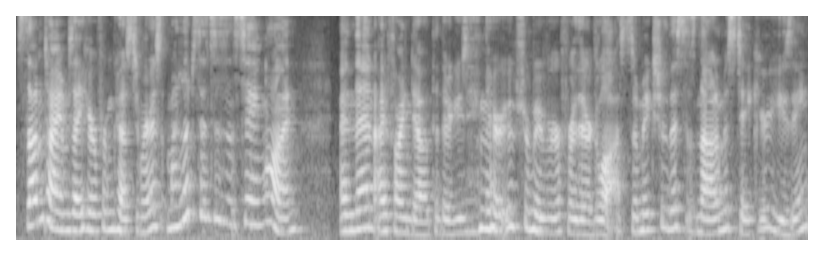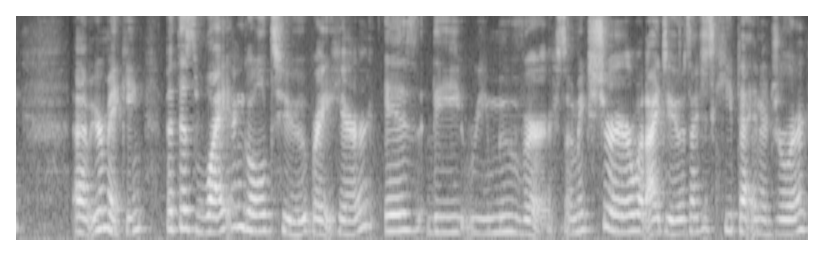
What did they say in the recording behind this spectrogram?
Sometimes I hear from customers, my lip sense isn't staying on. And then I find out that they're using their oops remover for their gloss. So make sure this is not a mistake you're using, uh, you're making. But this white and gold tube right here is the remover. So make sure what I do is I just keep that in a drawer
